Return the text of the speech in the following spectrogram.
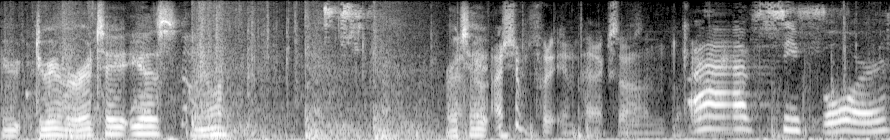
You, do we ever rotate, you guys? Anyone? Rotate. I should put impacts on. I have C4.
